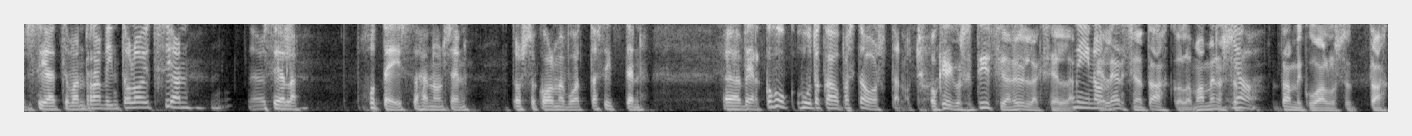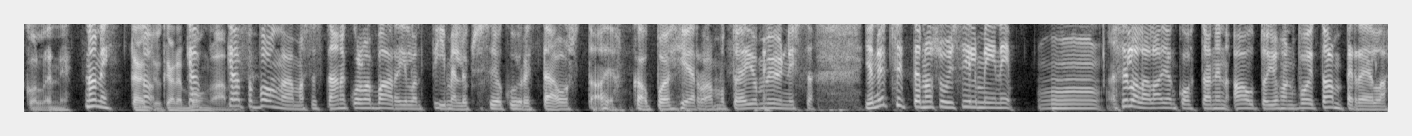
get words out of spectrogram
sijaitsevan ravintoloitsijan. Siellä hoteissa hän on sen tuossa kolme vuotta sitten verkkohuutokaupasta ostanut. Okei, koska tissi on ylläksellä Niin on. ja Lersi on tahkolla. Mä oon menossa Joo. tammikuun alussa tahkolle, niin No niin. Täytyy no, käydä käy- bongaamassa. Käypä bongaamassa sitä. Aina kuulemma baari-illan tiimellyksessä joku yrittää ostaa ja kauppoja hieroa, mutta ei ole myynnissä. Ja nyt sitten osui silmiini mm, sillä lailla ajankohtainen auto, johon voi Tampereella,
